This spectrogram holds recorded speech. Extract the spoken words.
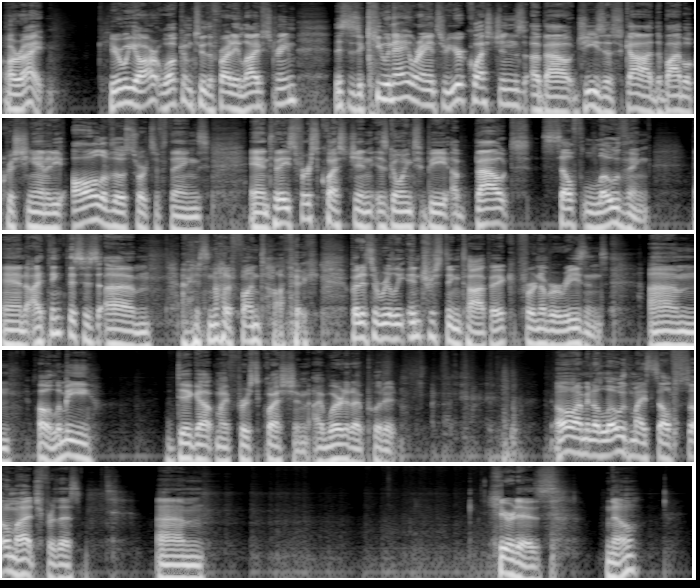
All right. Here we are. Welcome to the Friday live stream. This is a Q&A where I answer your questions about Jesus, God, the Bible, Christianity, all of those sorts of things. And today's first question is going to be about self-loathing. And I think this is um I mean, it's not a fun topic, but it's a really interesting topic for a number of reasons. Um oh, let me dig up my first question. I where did I put it? Oh, I'm going to loathe myself so much for this. Um here it is. No.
